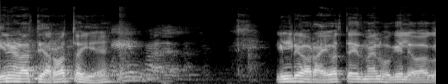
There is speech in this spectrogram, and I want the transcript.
ಏನು ಹೇಳತ್ತಿ ಅರವತ್ತಾಗಿ? ಇಲ್ರಿ ಅವ್ರು ಐವತ್ತೈದು ಮೇಲೆ ಹೋಗಿಲ್ಲ ಯಾವಾಗ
